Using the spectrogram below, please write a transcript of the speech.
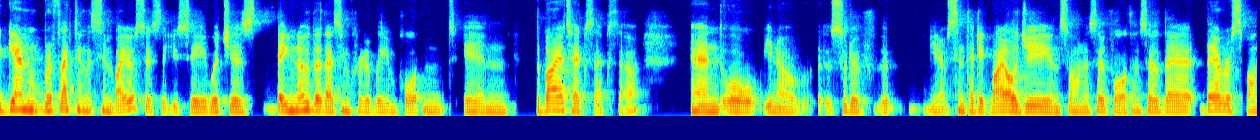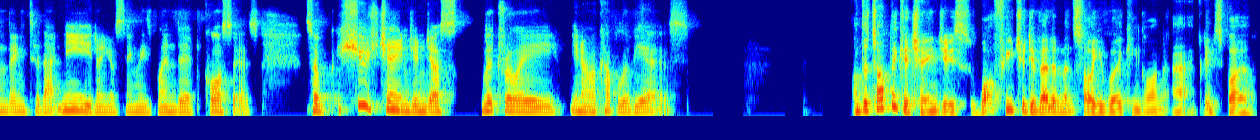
again reflecting the symbiosis that you see, which is they know that that's incredibly important in the biotech sector and or you know sort of the you know synthetic biology and so on and so forth. And so they're they're responding to that need and you're seeing these blended courses. So huge change in just literally you know a couple of years. On the topic of changes what future developments are you working on at glympse bio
